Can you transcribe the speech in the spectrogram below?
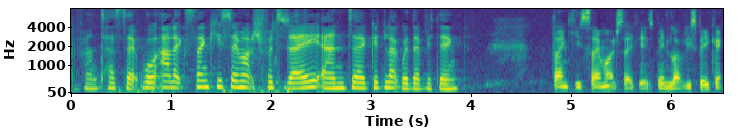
Fantastic. Well, Alex, thank you so much for today and uh, good luck with everything. Thank you so much, Sophie. It's been lovely speaking.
